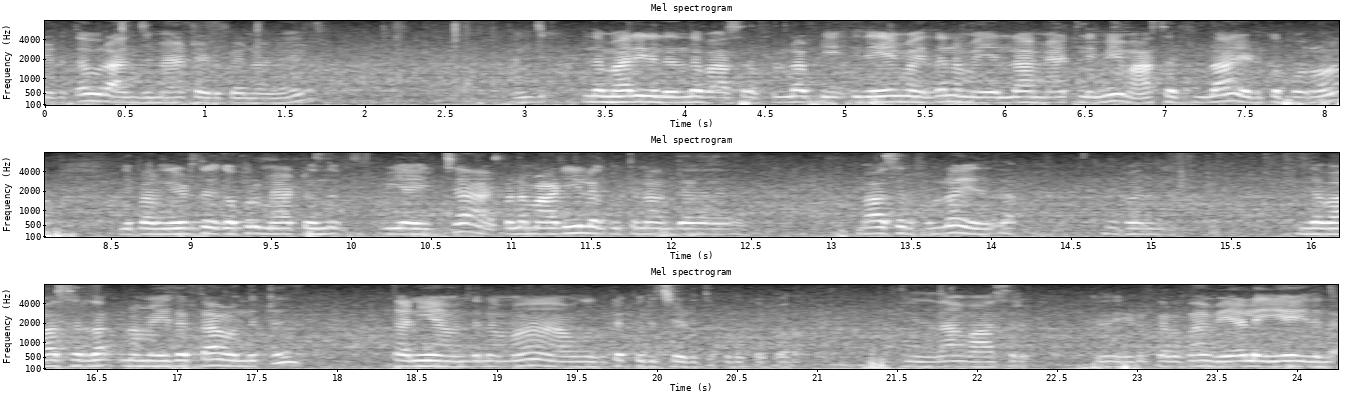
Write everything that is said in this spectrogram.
எடுத்தால் ஒரு அஞ்சு மேட் எடுப்பேன் நான். இந்த மாதிரி இதில் இருந்த ஃபுல்லாக அப்படி இதே மாதிரி தான் நம்ம எல்லா மேட்லேயுமே வாசல் ஃபுல்லாக எடுக்க போகிறோம் இங்கே பாருங்கள் எடுத்ததுக்கப்புறம் மேட் வந்து ஃப்ரீ ஆயிடுச்சா? இப்போ நம்ம அடியில் குத்தின அந்த வாசல் ஃபுல்லாக இதுதான். இங்க பாருங்கள் இந்த வாசல் தான். நம்ம இதைத்தான் வந்துட்டு தனியாக வந்து நம்ம அவங்கக்கிட்ட பிரித்து எடுத்து கொடுக்க போகிறோம் இதுதான் வாசல் இது எடுக்கிறது தான் வேலையே இதில்.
